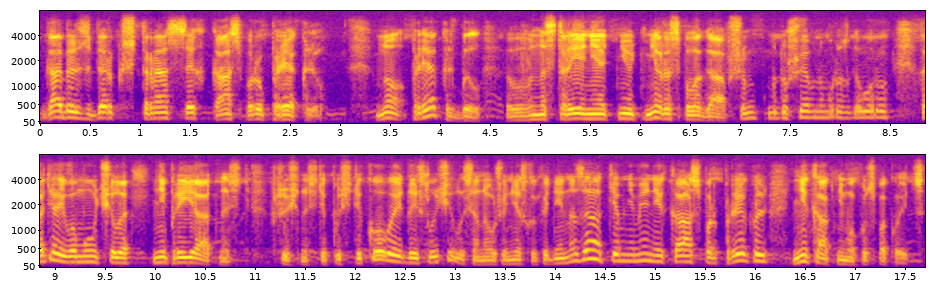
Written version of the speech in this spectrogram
Габельсбергштрассе к Каспару Преклю. Но Прякль был в настроении отнюдь не располагавшим к душевному разговору, хотя его мучила неприятность, в сущности пустяковая, да и случилась она уже несколько дней назад, тем не менее Каспар Прекль никак не мог успокоиться.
